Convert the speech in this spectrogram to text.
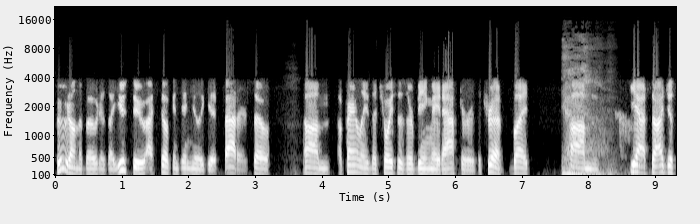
food on the boat as I used to, I still continually get fatter. So um, apparently the choices are being made after the trip, but yeah. um, yeah, so I just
